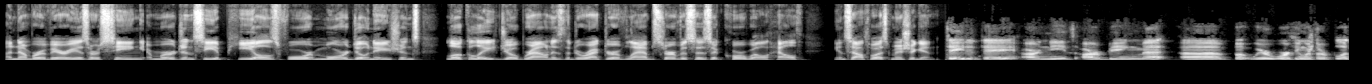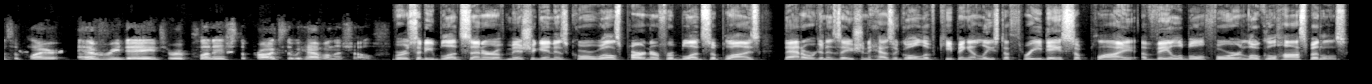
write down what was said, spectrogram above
A number of areas are seeing emergency appeals for more donations. Locally, Joe Brown is the director of lab services at Corewell Health. In southwest Michigan. Day to day, our needs are being met, uh, but we are working with our blood supplier every day to replenish the products that we have on the shelf. Versiti Blood Center of Michigan is Corewell's partner for blood supplies. That organization has a goal of keeping at least a three day supply available for local hospitals.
